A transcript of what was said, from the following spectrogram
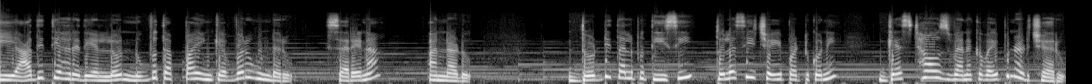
ఈ ఆదిత్య హృదయంలో నువ్వు తప్ప ఇంకెవ్వరూ ఉండరు సరేనా? అన్నాడు. దొడ్డి తలుపు తీసి తులసి చేయి పట్టుకొని గెస్ట్ హౌస్ వెనక వైపు నడిచారు.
